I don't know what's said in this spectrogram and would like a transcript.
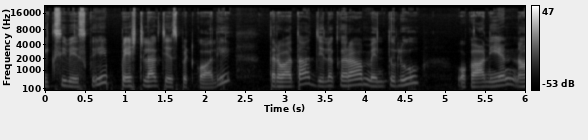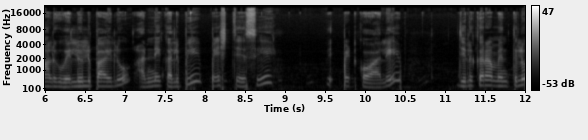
మిక్సీ వేసుకుని పేస్ట్ లాగా చేసి పెట్టుకోవాలి. తర్వాత జీలకర్ర మెంతులు ఒక ఆనియన్ నాలుగు వెల్లుల్లిపాయలు అన్నీ కలిపి పేస్ట్ చేసి పెట్టుకోవాలి. జీలకర్ర మెంతులు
